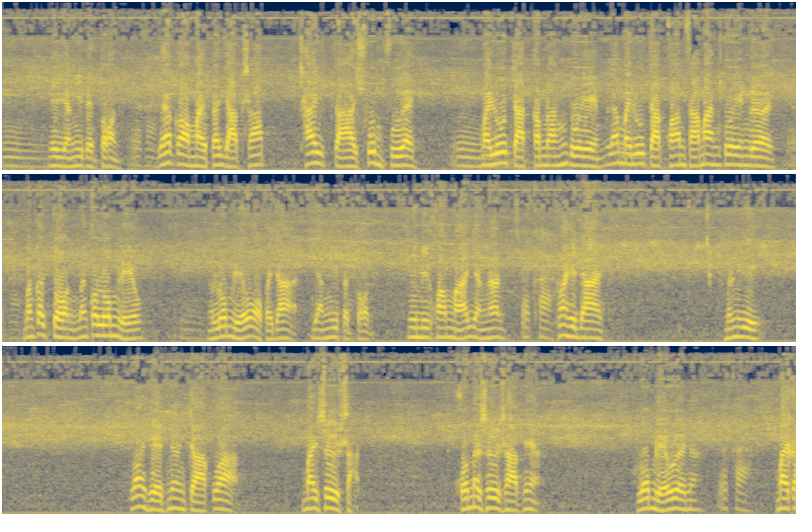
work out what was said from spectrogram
อืมนี่อย่างนี้เป็นต้นเจ้าค่ะแล้วก็ไม่ประหยัดทรัพย์ ใช้จ่ายฟุ่มเฟือยอืมไม่รู้จักกำลังของตัวเอง และไม่รู้จักความสามารถของตัวเองเลยเจ้าค่ะมันก็จนมันก็ล้มเหลวอืมมันล้มเหลวออกไปได้ อย่างนี้เป็นต้นนี่มีความหมายอย่างนั้นเจ้าค่ะเพราะเหตุใดมันมีอีกเพราะเหตุเนื่องจากว่าไม่ซื่อสัตย์คนไม่ซื่อสัตย์เนี่ยล้มเหลวเลยนะเจ้าค่ะไม่ก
